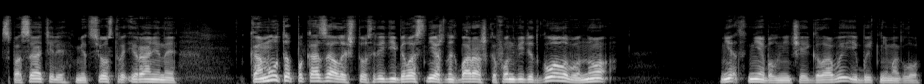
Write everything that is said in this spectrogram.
спасатели, медсестры и раненые. Кому-то показалось, что среди белоснежных барашков он видит голову, но... Нет, не было ничьей головы и быть не могло.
